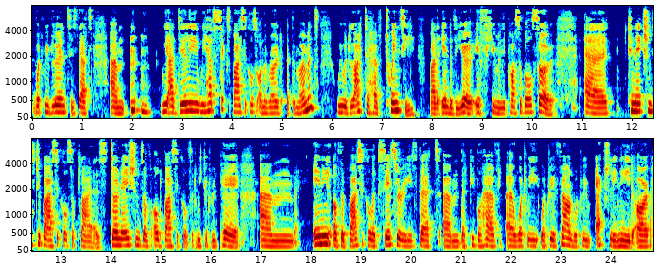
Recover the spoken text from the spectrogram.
what we've learned is that, um, we ideally, we have six bicycles on the road at the moment. We would like to have 20 by the end of the year if humanly possible. So, uh, connections to bicycle suppliers, donations of old bicycles that we could repair, um, any of the bicycle accessories that um, that people have, uh, what we what we have found, what we actually need are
